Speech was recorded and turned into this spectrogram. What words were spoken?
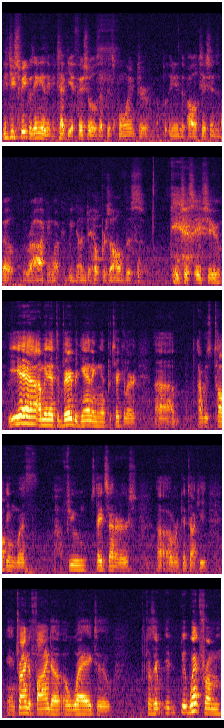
Did you speak with any of the Kentucky officials at this point, or any of the politicians about the rock and what could be done to help resolve this contentious issue? Yeah, I mean, at the very beginning, in particular, uh, I was talking with a few state senators uh, over in Kentucky and trying to find a, a way to because it, it, it went from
